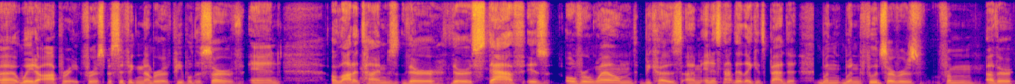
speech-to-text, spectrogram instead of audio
uh, way to operate for a specific number of people to serve, and a lot of times their their staff is overwhelmed because um, and it's not that like it's bad to when when food servers from other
